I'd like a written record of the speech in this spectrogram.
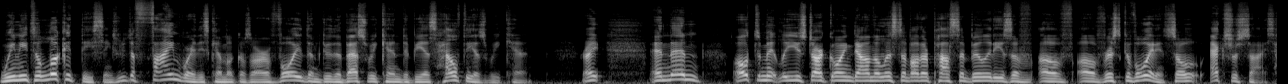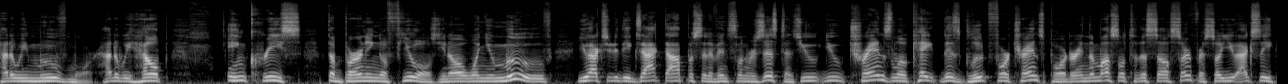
We need to look at these things. We need to find where these chemicals are, avoid them, do the best we can to be as healthy as we can. Right? And then ultimately you start going down the list of other possibilities of, of, of risk avoidance. So, exercise. How do we move more? How do we help increase the burning of fuels. You know, when you move, you actually do the exact opposite of insulin resistance. You you translocate this GLUT4 transporter in the muscle to the cell surface. So you actually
